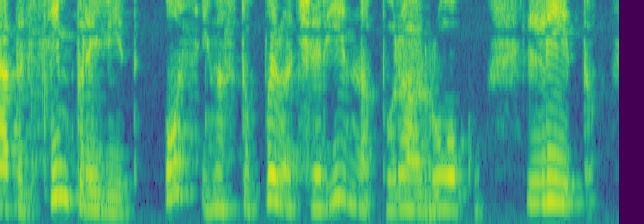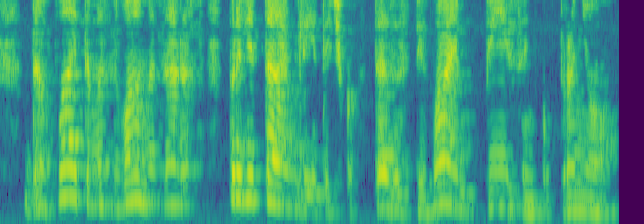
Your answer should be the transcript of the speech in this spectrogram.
Малята, всім привіт! Ось і наступила чарівна пора року, літо. Давайте ми з вами зараз привітаємо літочко та заспіваємо пісеньку про нього.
